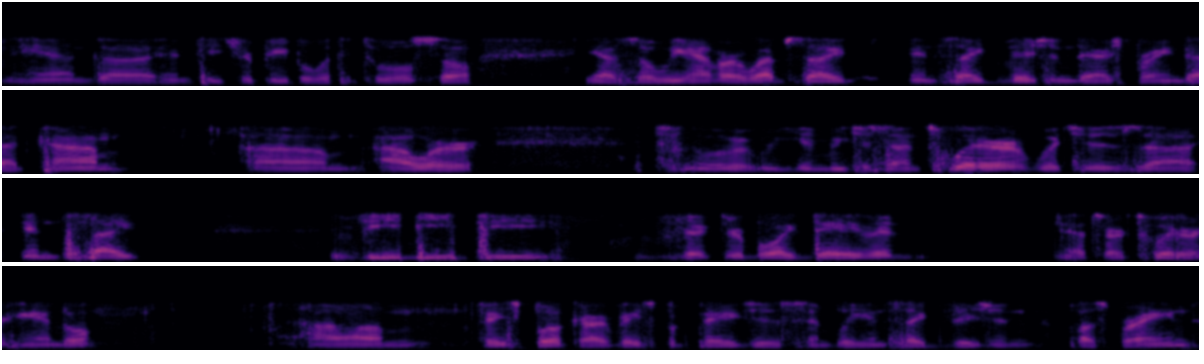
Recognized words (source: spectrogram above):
and uh, and teach your people with the tools. So, yeah, so we have our website, insightvision-brain.com um, our you can reach us on Twitter, which is uh, Insight VBD Victor Boy David. That's our Twitter handle. Um, Facebook, our Facebook page is simply Insight Vision plus Brain.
